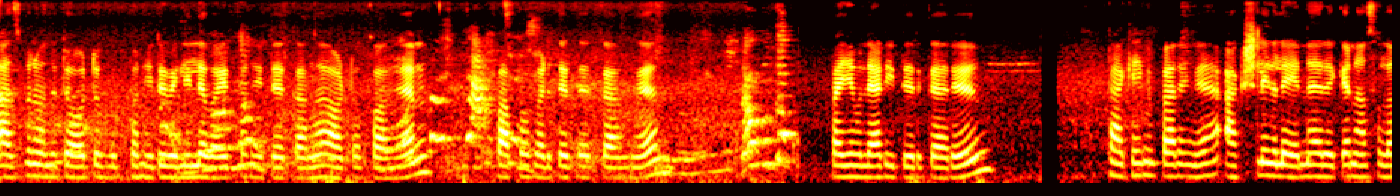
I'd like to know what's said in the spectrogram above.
ஹஸ்பண்ட் வந்துட்டு ஆட்டோ புக் பண்ணிவிட்டு வெளியில் வெயிட் பண்ணிகிட்டு இருக்காங்க ஆட்டோக்காக பாப்பா படுத்துட்டு இருக்காங்க. பையன் விளையாடிட்டு இருக்காரு. பேக்கிங் பாருங்கள் ஆக்சுவலி இதில் என்ன இருக்கு நான் சொல்ல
